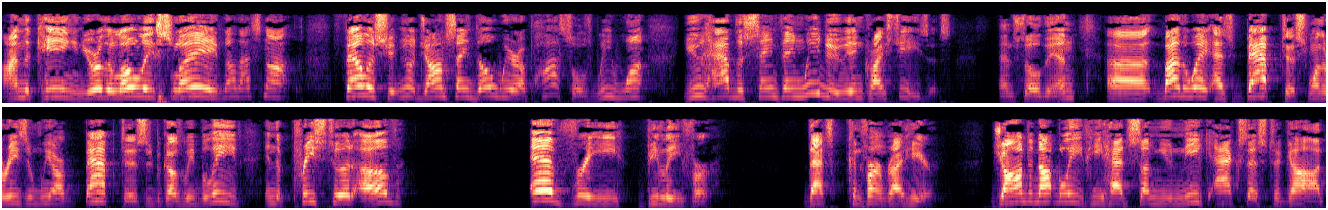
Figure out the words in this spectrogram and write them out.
I'm the king and you're the lowly slave. No, that's not fellowship. You know John's saying? Though we're apostles, we want you have the same thing we do in Christ Jesus. And so then, uh, by the way, as Baptists, one of the reasons we are Baptists is because we believe in the priesthood of every believer. That's confirmed right here. John did not believe he had some unique access to God.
